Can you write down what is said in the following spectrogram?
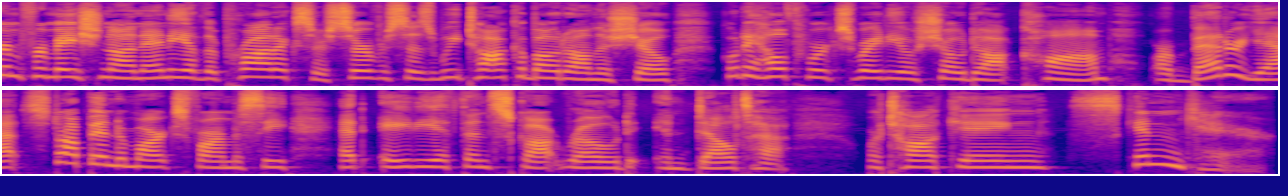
For information on any of the products or services we talk about on the show, go to healthworksradioshow.com or better yet, stop into Mark's Pharmacy at 80th and Scott Road in Delta. We're talking skincare.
